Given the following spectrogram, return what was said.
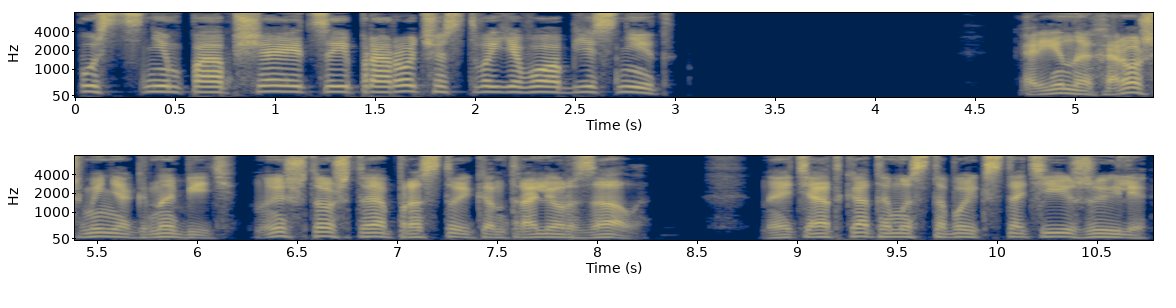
пусть с ним пообщается и пророчество его объяснит». «Карина, хорош меня гнобить. Ну и что, что я простой контролер зала? На эти откаты мы с тобой, кстати, и жили,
